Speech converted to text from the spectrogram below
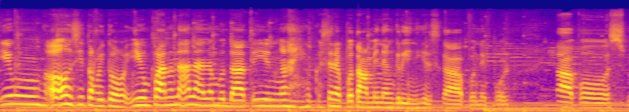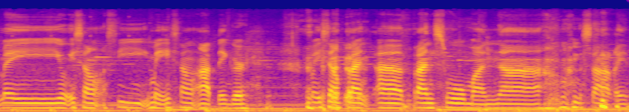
Yung, oo, si Tokidoki, yung parang naalala mo dati, yun nga, yung, kasi nagpunta kami ng Green Hills kahapon ni Paul. Tapos, may yung isang, si, may isang ate girl, may isang tran, ah, trans woman na, ano sa akin,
